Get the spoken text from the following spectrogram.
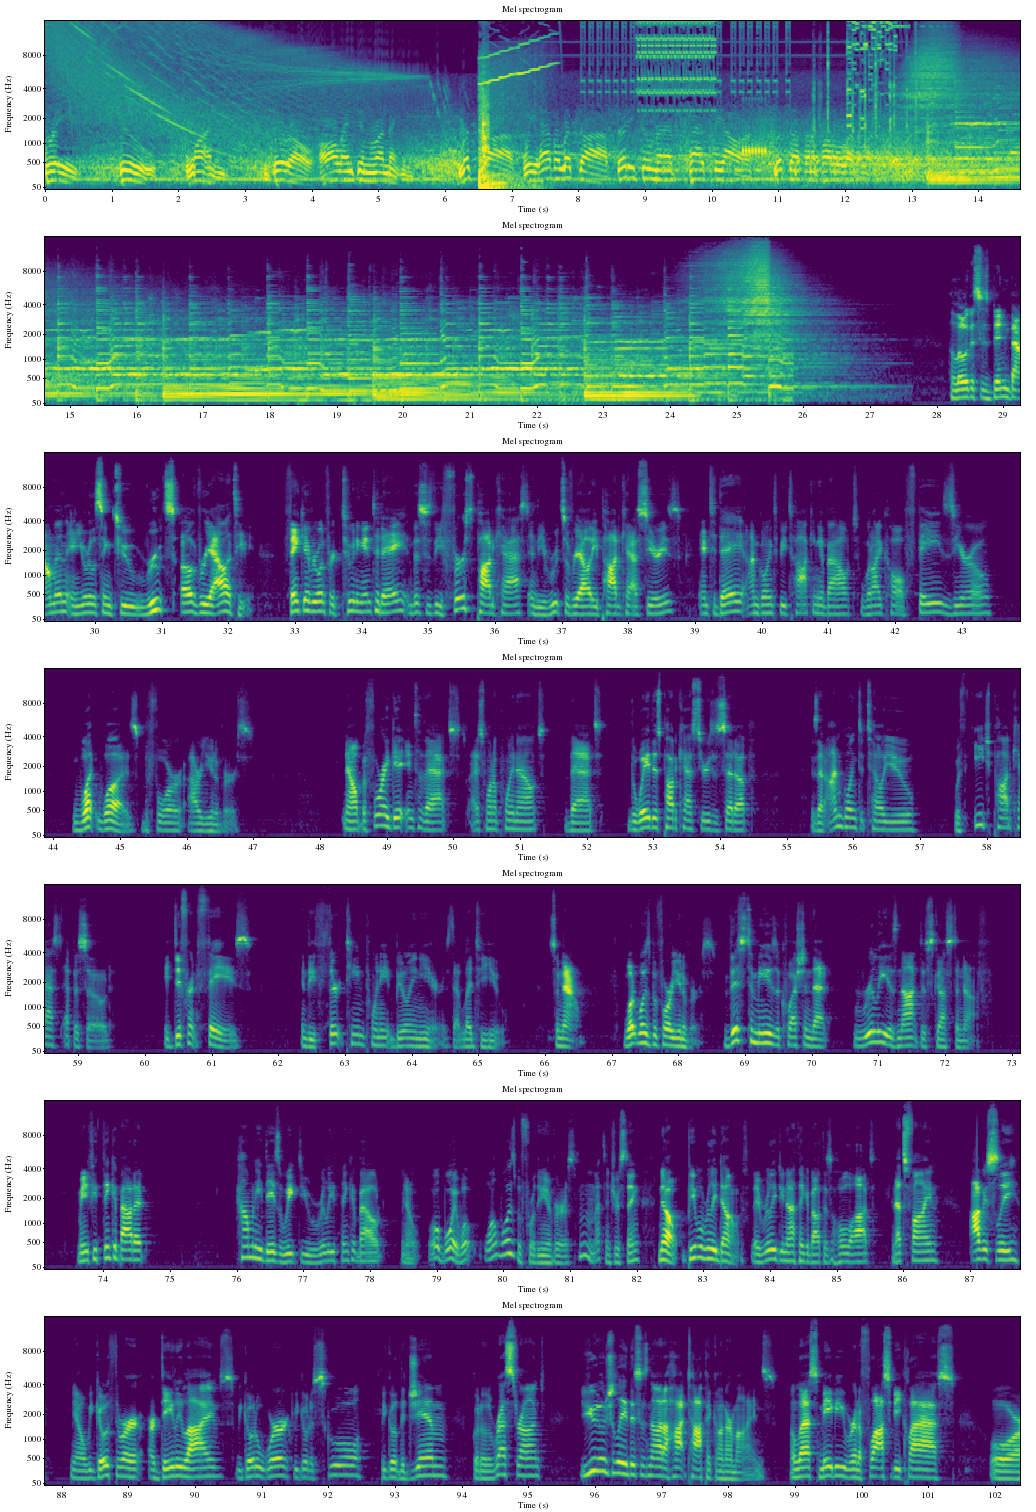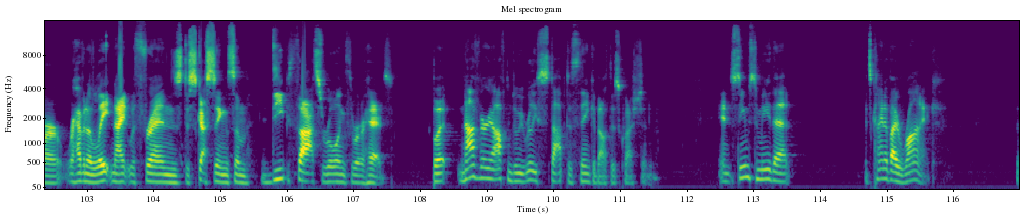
three, two, one, zero. All engine running. Liftoff. We have a liftoff. 32 minutes past the hour. Liftoff on Apollo 11. This is Ben Bauman, and you're listening to Roots of Reality. Thank you, everyone, for tuning in today. This is the first podcast in the Roots of Reality podcast series, and today I'm going to be talking about what I call Phase Zero what was before our universe. Now, before I get into that, I just want to point out that the way this podcast series is set up is that I'm going to tell you with each podcast episode a different phase in the 13.8 billion years that led to you. So, now, what was before our universe? This to me is a question that really is not discussed enough. I mean, if you think about it, how many days a week do you really think about, you know, oh boy, what what was before the universe? Hmm, that's interesting. No, people really don't. They really do not think about this a whole lot, and that's fine obviously, you know, we go through our, our daily lives, we go to work, we go to school, we go to the gym, go to the restaurant. Usually, this is not a hot topic on our minds, unless maybe we're in a philosophy class or we're having a late night with friends discussing some deep thoughts rolling through our heads. But not very often do we really stop to think about this question. And it seems to me that it's kind of ironic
